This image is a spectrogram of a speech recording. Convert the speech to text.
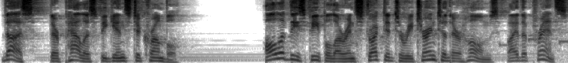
Thus, their palace begins to crumble. All of these people are instructed to return to their homes by the prince.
